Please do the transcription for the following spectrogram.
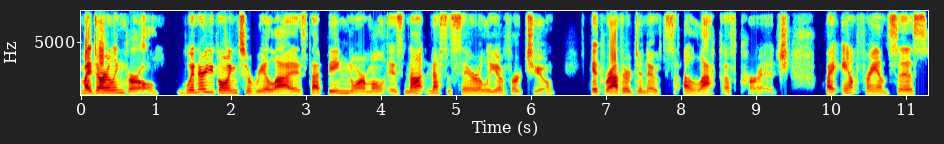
My darling girl, when are you going to realize that being normal is not necessarily a virtue? It rather denotes a lack of courage. By Aunt Frances,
